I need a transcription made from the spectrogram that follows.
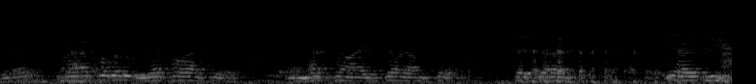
Okay? Absolutely, that's what I said. And that's when I fell down the steps. But, uh, you know, yeah,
